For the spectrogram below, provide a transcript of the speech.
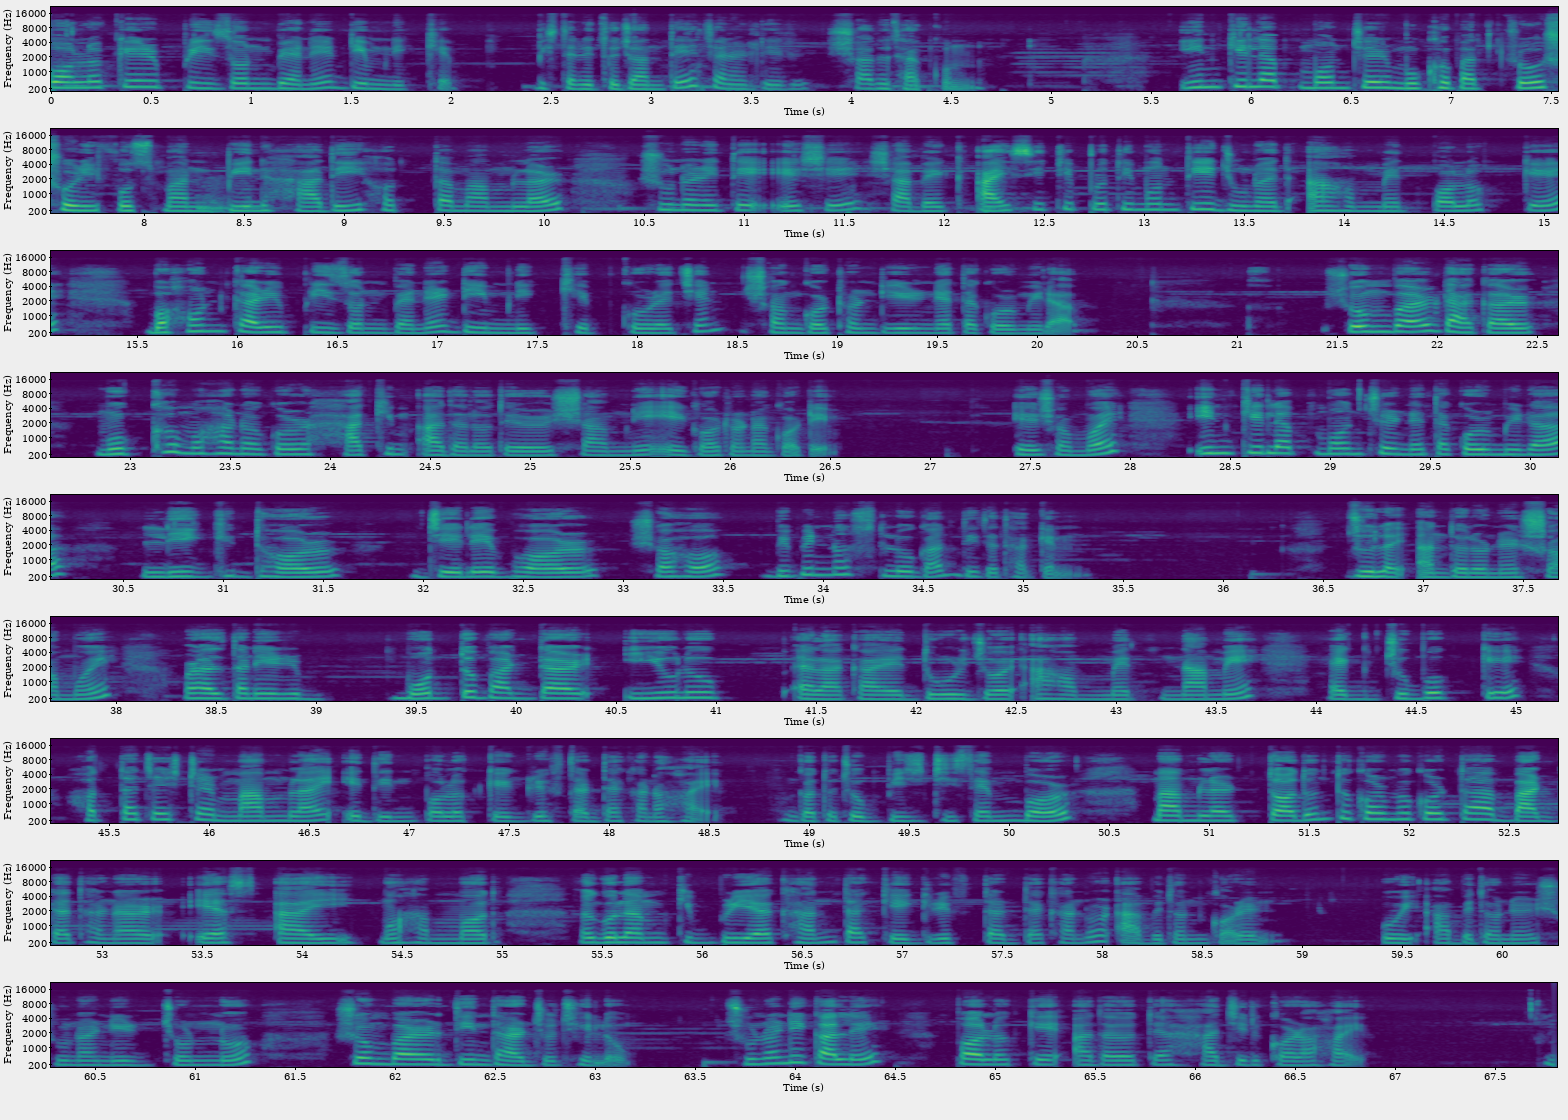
পলকের প্রিজন ব্যানে ডিম নিক্ষেপ। বিস্তারিত জানতে চ্যানেলটির সাথে থাকুন। ইনকিলাব মঞ্চের মুখপাত্র শরীফ ওসমান বিন হাদি হত্যা মামলার শুনানিতে এসে সাবেক আইসিটি প্রতিমন্ত্রী জুনায়দ আহমেদ পলককে বহনকারী প্রিজন ব্যানে ডিম নিক্ষেপ করেছেন সংগঠনটির নেতাকর্মীরা। সোমবার ঢাকার মুখ্য মহানগর হাকিম আদালতের সামনে এ ঘটনা ঘটে। এ সময় ইনকিলাব মঞ্চের নেতাকর্মীরা লীগ, ধর, জেলে ভর সহ বিভিন্ন স্লোগান দিতে থাকেন। জুলাই আন্দোলনের সময় রাজধানীর মধ্যবাড্ডার ইউলুপ এলাকায় দুর্জয় আহমেদ নামে এক যুবককে হত্যাচেষ্টার মামলায় এদিন পলককে গ্রেফতার দেখানো হয়। গত চব্বিশ ডিসেম্বর মামলার তদন্ত কর্মকর্তা বাড্ডা থানার এসআই মোহাম্মদ গোলাম কিবরিয়া খান তাকে গ্রেফতার দেখানোর আবেদন করেন। ওই আবেদনের শুনানির জন্য সোমবার দিন ধার্য ছিল। শুনানিকালে পলককে আদালতে হাজির করা হয়।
